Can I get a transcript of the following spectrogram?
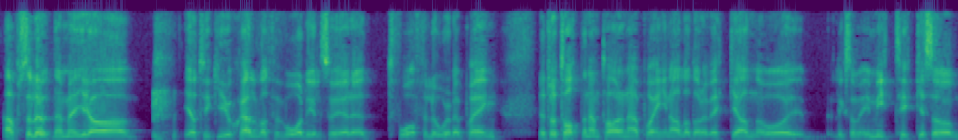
Absolut, nej men jag, jag tycker ju själv att för vår del så är det två förlorade poäng. Jag tror Tottenham tar den här poängen alla dagar i veckan och liksom, i mitt tycke så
